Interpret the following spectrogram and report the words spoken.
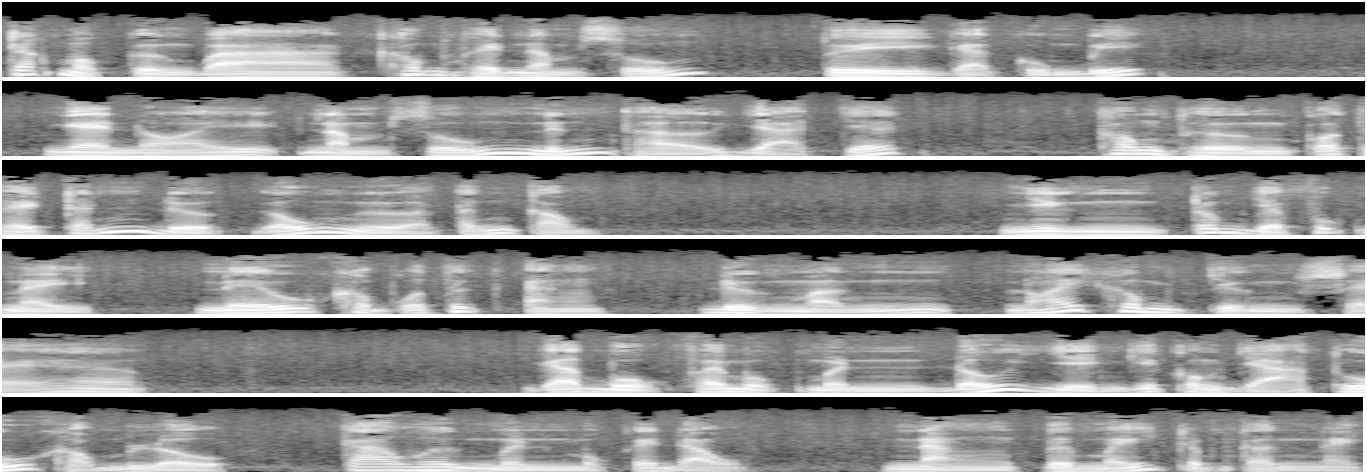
Trắc Mộc Cường Ba không thể nằm xuống, tuy gã cũng biết. Nghe nói nằm xuống nín thở và chết, thông thường có thể tránh được gấu ngựa tấn công. Nhưng trong giờ phút này, nếu không có thức ăn, đường mẫn nói không chừng sẽ... Gã buộc phải một mình đối diện với con giả thú khổng lồ, cao hơn mình một cái đầu, nặng tới mấy trăm cân này.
